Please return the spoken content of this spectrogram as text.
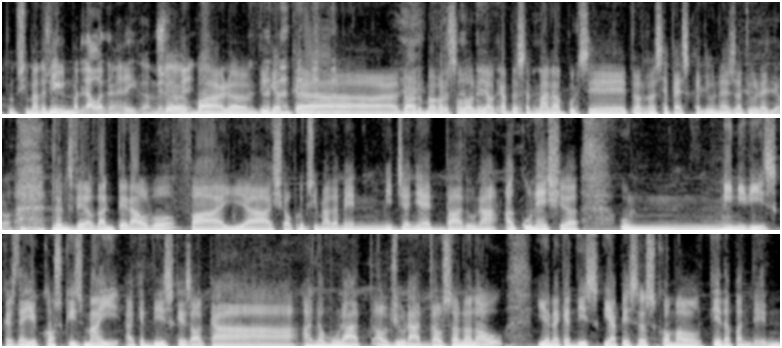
aproximadament... Sí, per allà la Garriga, més sí, o menys. Bueno, diguem que dorm a Barcelona i al cap de setmana potser torna a ser pesca llunes a Torelló. Doncs bé, el Dan Peralbo fa ja això, aproximadament mig anyet, va donar a conèixer un minidisc que es deia Cosquis Mai. Aquest disc és el que ha enamorat el jurat del Sona Nou i en aquest disc hi ha peces com el Queda pendent.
